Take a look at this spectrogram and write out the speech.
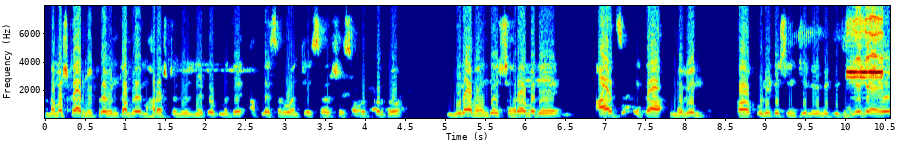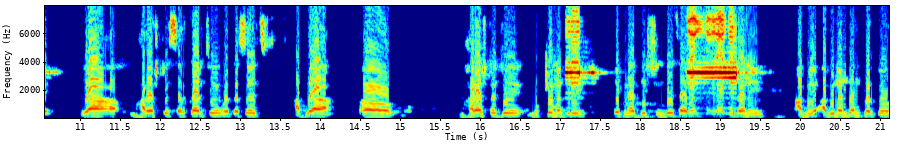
नमस्कार मी प्रवीण कांबळे महाराष्ट्र न्यूज नेटवर्कमध्ये आपल्या सर्वांचे सहर्ष स्वागत करतो. मीरा भाईंदर शहरामध्ये आज एका नवीन पोलीस स्टेशनची निर्मिती झालेली आहे. या महाराष्ट्र सरकारचे व तसेच आपल्या महाराष्ट्राचे मुख्यमंत्री एकनाथजी शिंदे साहेबांचं या ठिकाणी आम्ही अभिनंदन करतो.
